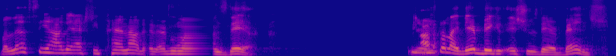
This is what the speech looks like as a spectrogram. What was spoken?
But let's see how they actually pan out if everyone's there. Yeah. I feel like their biggest issue is their bench.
